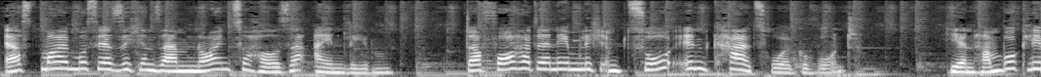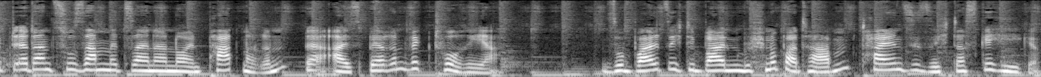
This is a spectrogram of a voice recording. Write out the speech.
Erstmal muss er sich in seinem neuen Zuhause einleben. Davor hat er nämlich im Zoo in Karlsruhe gewohnt. Hier in Hamburg lebt er dann zusammen mit seiner neuen Partnerin, der Eisbärin Victoria. Sobald sich die beiden beschnuppert haben, teilen sie sich das Gehege.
